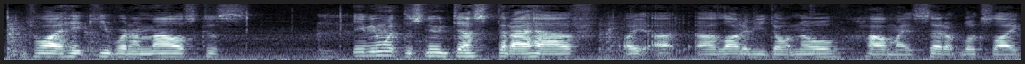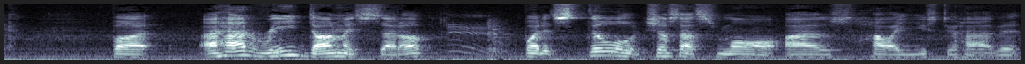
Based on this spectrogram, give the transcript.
That's why I hate keyboard and mouse, because even with this new desk that I have, I, I, a lot of you don't know how my setup looks like, but I had redone my setup, but it's still just as small as how I used to have it.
